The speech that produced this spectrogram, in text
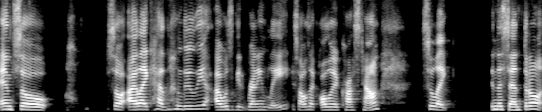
And so, so I like had literally I was get, running late, so I was like all the way across town. So like in the centro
